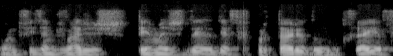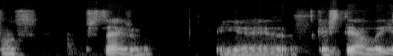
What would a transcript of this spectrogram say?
onde fizemos vários temas de, desse repertório do rei Afonso III e de Castela e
